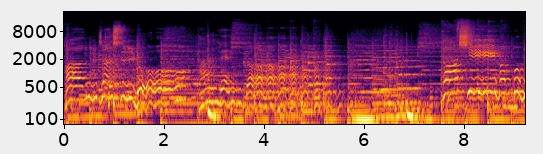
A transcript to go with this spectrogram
한 잔 술로 달랜다. 다시 한번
